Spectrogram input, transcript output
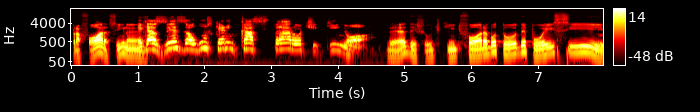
para fora, assim, né? É que às vezes alguns querem castrar o Tiquinho, ó. É, deixou o Tiquinho de fora, botou depois e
